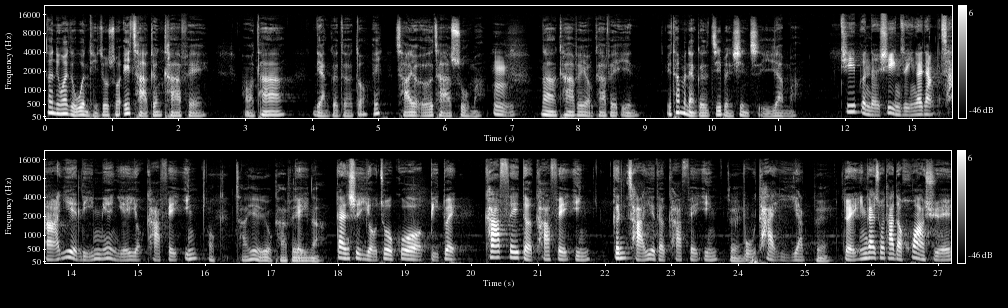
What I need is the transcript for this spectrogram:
那另外一个问题就是说，哎，茶跟咖啡。哦，它两个的都哎，茶有儿茶素嘛？嗯，那咖啡有咖啡因，哎，它们两个的基本性质一样吗？基本的性质应该这样，茶叶里面也有咖啡因。OK，茶叶也有咖啡因啊。但是有做过比对，咖啡的咖啡因跟茶叶的咖啡因对不太一样。对对，应该说它的化学。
